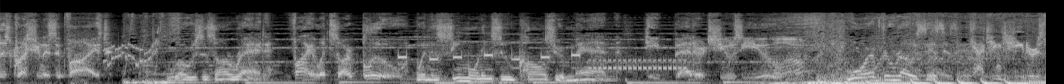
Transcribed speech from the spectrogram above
Little discretion is advised. Roses are red, violets are blue. When the Z Morning Zoo calls your man, he better choose you. War of the Roses, catching cheaters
